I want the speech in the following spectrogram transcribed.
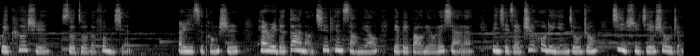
为科学所做的奉献。而与此同时，Henry 的大脑切片扫描也被保留了下来，并且在之后的研究中继续接受着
